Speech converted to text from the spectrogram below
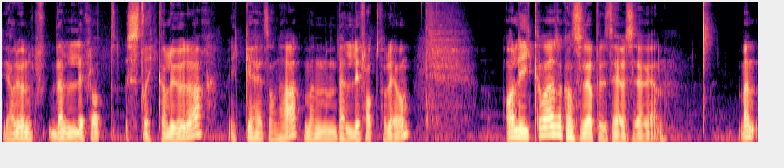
De hadde jo en veldig flott strikka der. Ikke helt sånn her, men veldig flott for det òg. Og likevel så kansellerte de TV-serien. Men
